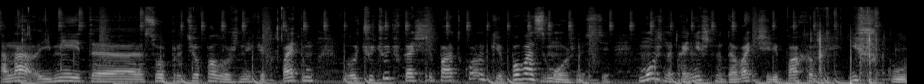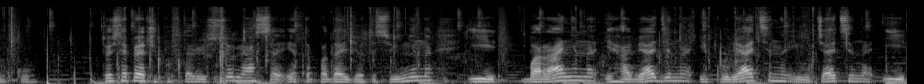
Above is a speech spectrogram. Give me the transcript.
она имеет э, свой противоположный эффект. Поэтому э, чуть-чуть в качестве подкормки, по возможности, можно, конечно, давать черепахам и шкурку. То есть, опять же, повторюсь, все мясо это подойдет. И свинина, и баранина, и говядина, и курятина, и утятина, и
